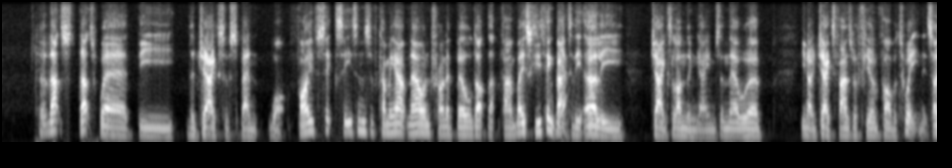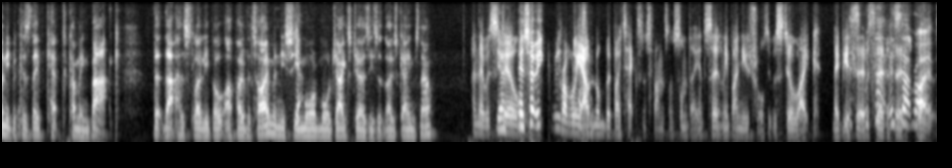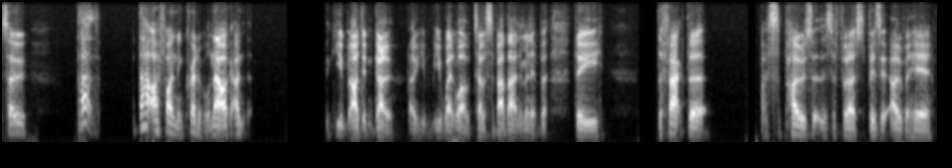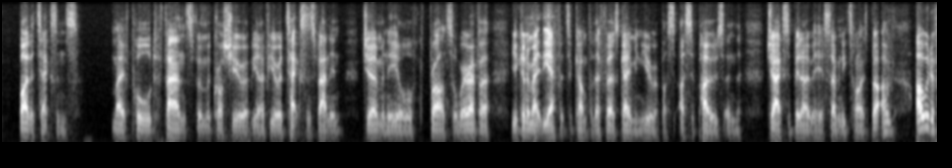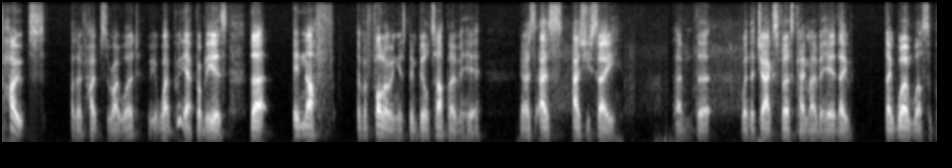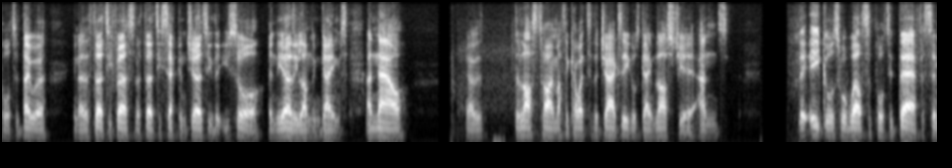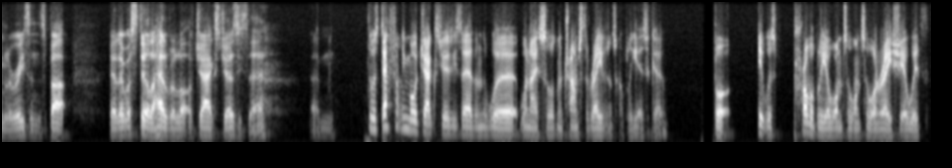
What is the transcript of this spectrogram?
But that's that's where the the Jags have spent what five six seasons of coming out now and trying to build up that fan base. 'Cause you think back Yeah. to the early Jags London games, and there were, you know, Jags fans were few and far between. It's only because they've kept coming back that that has slowly built up over time, and you see Yeah. more and more Jags jerseys at those games now. And they were still And so it probably possible. outnumbered by Texans fans on Sunday, and certainly by neutrals. It was still like maybe a Is, third, a third, that, a is that right? So that that I find incredible. Now, I, I, you, I didn't go. Uh, you, you went. Well, tell us about that in a minute. But the the fact that I suppose that there's a first visit over here by the Texans may have pulled fans from across Europe. You know, if you're a Texans fan in Germany or France or wherever, you're going to make the effort to come for their first game in Europe, I suppose. And the Jags have been over here so many times, but I, I would have hoped. I don't know if "hope's" the right word. Well, yeah, probably is that enough of a following has been built up over here. You know, as as as you say, um, that when the Jags first came over here, they they weren't well supported. They were, you know, the 31st and the 32nd jersey that you saw in the early London games, and now, you know, the last time I think I went to the Jags Eagles game last year, and the Eagles were well supported there for similar reasons, but you know, there was still a hell of a lot of Jags jerseys there. Um, There was definitely more Jags jerseys there than there were when I saw them trounce the Ravens a couple of years ago. But it was probably a one to one to one ratio with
